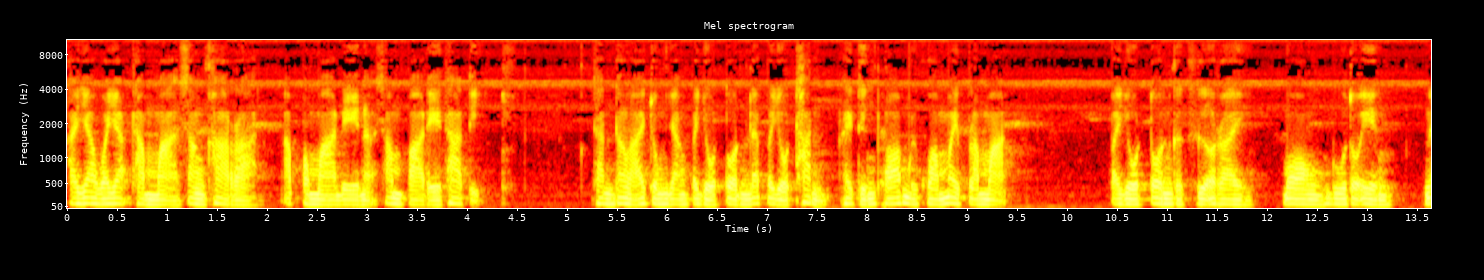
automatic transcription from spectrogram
ขยาวยะธรรมมาสังฆาราช อัปปมาเดนะสัมปาเดธาติ ท่านทั้งหลายจงยังประโยชน์ตนและประโยชน์ท่านให้ถึงพร้อมด้วยความไม่ประมาท ประโยชน์ตนก็คืออะไร มองดูตัวเองใน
